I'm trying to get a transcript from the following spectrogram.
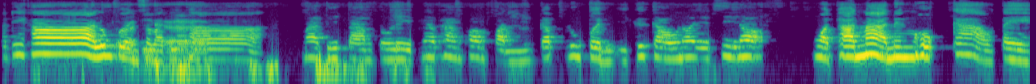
สวัสดีค่ะลุงเปิ่นสสวัวัสสดีดีครัค่ะบมาติดตามตัวเลขแนวทางความฝันกับลุงเปิ่นอีกคือเก่าเนาะ FC เนาะหวดผ่านมา169แตก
